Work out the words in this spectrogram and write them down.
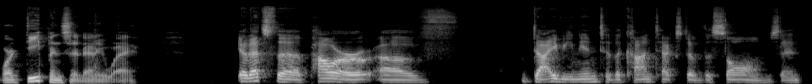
or deepens it anyway. Yeah, that's the power of diving into the context of the Psalms. And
